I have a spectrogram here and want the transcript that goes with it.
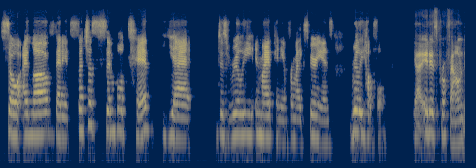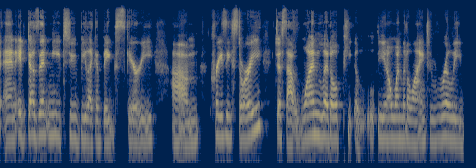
So I love that it's such a simple tip, yet just really, in my opinion, from my experience, really helpful. Yeah, it is profound and it doesn't need to be like a big, scary, um, crazy story. Just that one little, you know, one little line to really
